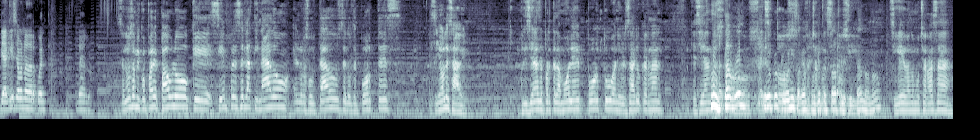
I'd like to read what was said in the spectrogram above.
Y aquí se van a dar cuenta. Véanlo. Saludos a mi compadre Paulo, que siempre es el latinado en los resultados de los deportes. El señor le sabe. Felicidades de parte de la mole por tu aniversario, carnal. Que sigan los, También, los yo creo que ni sabías por qué te estaba felicitando, ¿no? Sigue ayudando mucha raza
